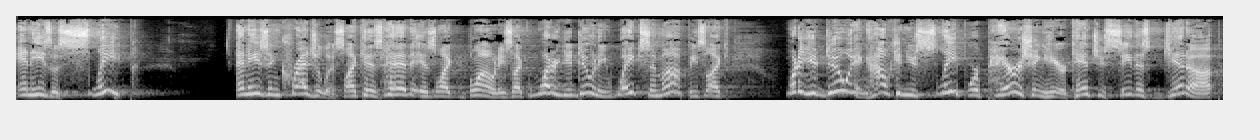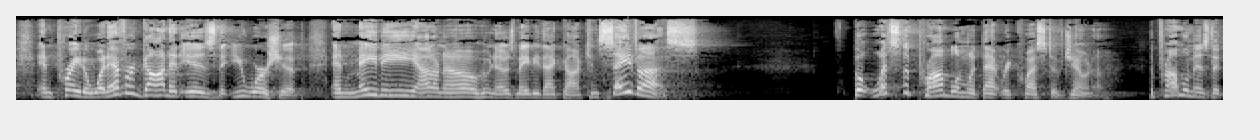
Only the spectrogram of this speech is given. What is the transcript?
and he's asleep. And he's incredulous. Like his head is like blown. He's like, what are you doing? He wakes him up. He's like, what are you doing? How can you sleep? We're perishing here. Can't you see this? Get up and pray to whatever God it is that you worship. And maybe, I don't know, who knows, maybe that God can save us. But what's the problem with that request of Jonah? The problem is that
